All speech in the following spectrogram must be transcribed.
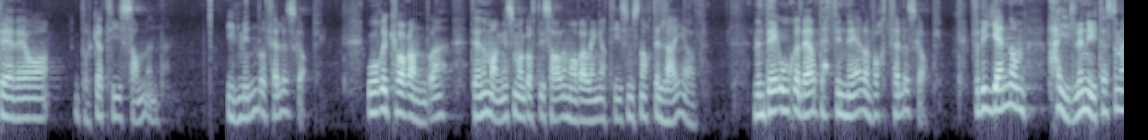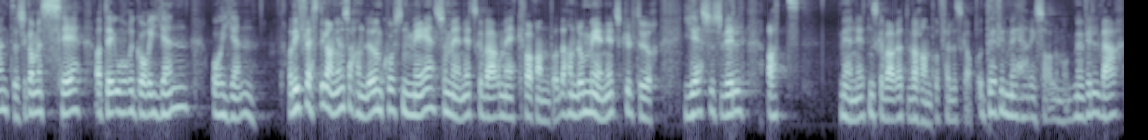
det er det å bruke tid sammen. I mindre fellesskap. Ordet 'hverandre' det er det mange som har gått i Salem over lengre tid, som snart er lei av. Men det ordet der definerer vårt fellesskap. Fordi Gjennom hele Nytestamentet så kan vi se at det ordet går igjen og igjen. Og De fleste gangene så handler det om hvordan vi som menighet skal være med hverandre. Det handler om menighetskultur. Jesus vil at menigheten skal være et hverandrefellesskap. Og det vil vi her i Salem òg. Vi vil være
